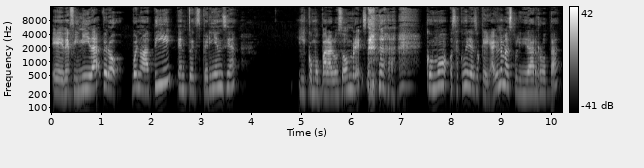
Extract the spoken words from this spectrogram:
eh, definida, pero bueno, a ti, en tu experiencia, y como para los hombres, ¿cómo, o sea, cómo dirías, ok, hay una masculinidad rota,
